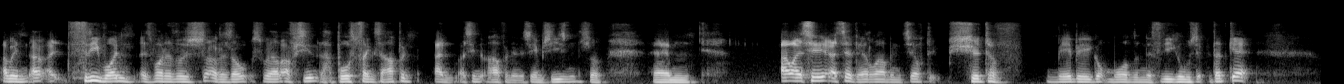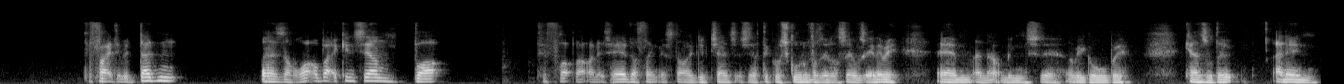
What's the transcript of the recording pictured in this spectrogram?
I mean, 3 1 is one of those sort of results where I've seen both things happen, and I've seen it happen in the same season. So, um, I, say, I said earlier, I mean, Celtic should have maybe got more than the three goals that we did get. The fact that we didn't is a little bit of concern, but to flip that on its head, I think there's still a good chance that Celtic will score over there themselves anyway, um, and that means the away goal will be cancelled out. And then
